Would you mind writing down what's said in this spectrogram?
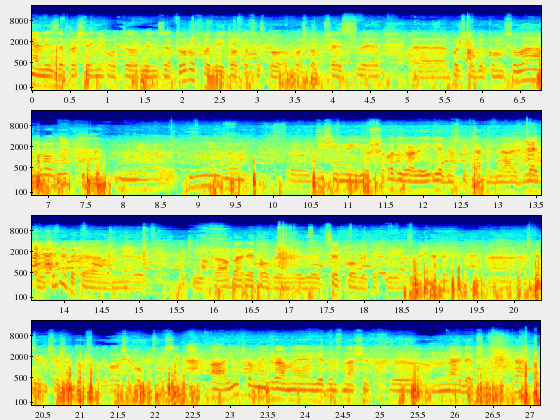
Mieli zaproszenie od organizatorów i to, to wszystko poszło przez e, e, polskiego konsula w Grodnie. Mm, e, I dzisiaj my już odegrali jeden spektakl dla, dla dzieci. To taka, e, taki kabaretowy, cyrkowy taki spektakl. Spodziewam się, że to spodobało się publiczności. A jutro my gramy jeden z naszych najlepszych spektakli.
